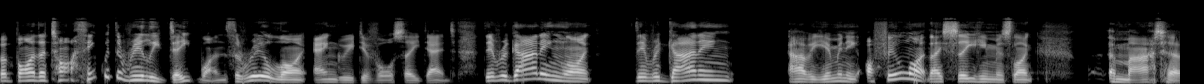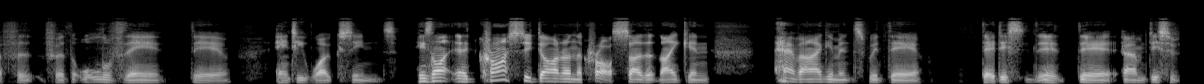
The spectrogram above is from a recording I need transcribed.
But by the time, I think with the really deep ones, the real like angry divorcee dads, they're regarding like they're regarding Avi Yemeni. I feel like they see him as like a martyr for for the, all of their their anti woke sins. He's like uh, Christ who died on the cross so that they can have arguments with their their dis, their, their um, dis,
